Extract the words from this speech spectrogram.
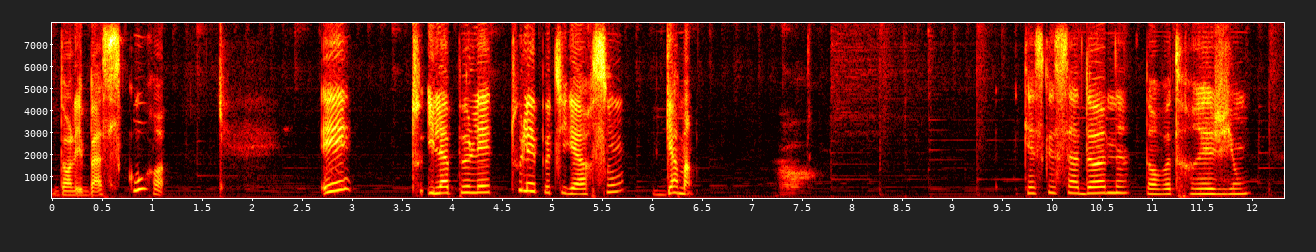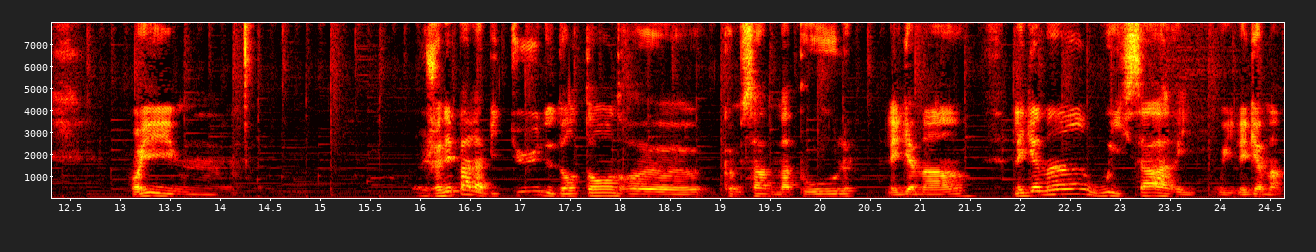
dans les basses-cours. Et t- il appelait tous les petits garçons gamins. Qu'est-ce que ça donne dans votre région? Oui, hum, je n'ai pas l'habitude d'entendre euh, comme ça ma poule, les gamins. Les gamins, oui, ça arrive, oui, les gamins.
